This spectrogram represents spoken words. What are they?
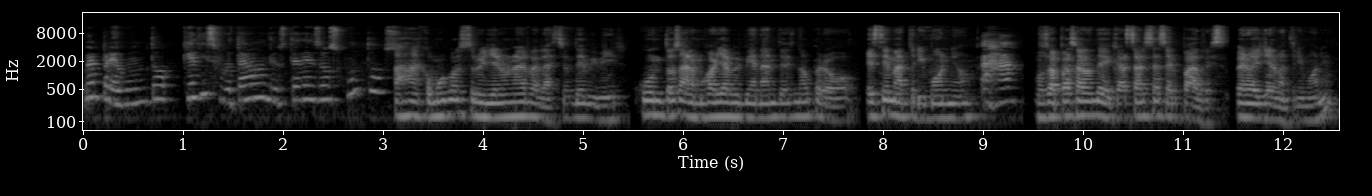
me pregunto, ¿qué disfrutaron de ustedes dos juntos? Ajá, cómo construyeron una relación de vivir juntos. A lo mejor ya vivían antes, ¿no? Pero este matrimonio, Ajá. o sea, pasaron de casarse a ser padres. Pero ¿y el matrimonio?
